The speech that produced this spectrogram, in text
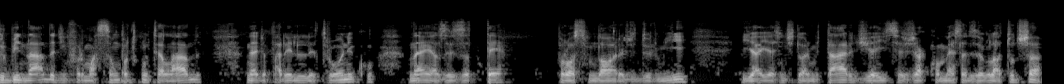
turbinada de informação para quanto é lado, né, de aparelho eletrônico, né, às vezes até próximo da hora de dormir, e aí a gente dorme tarde, e aí você já começa a desregular toda sua,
